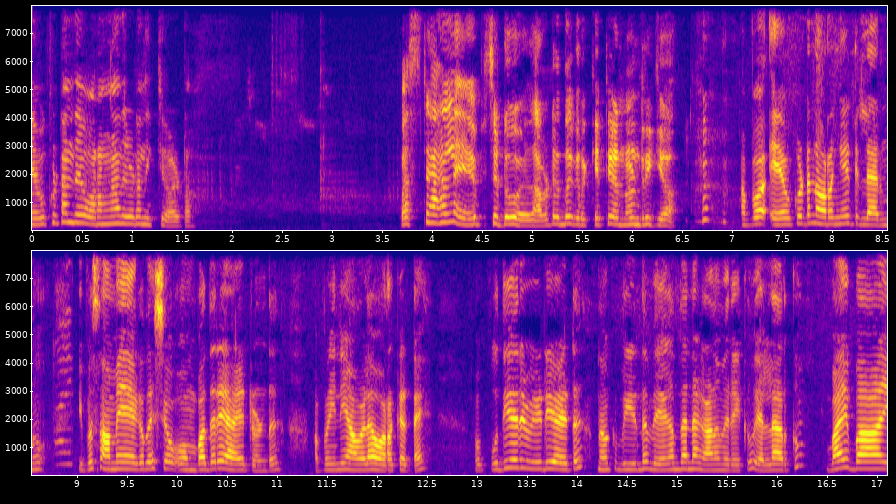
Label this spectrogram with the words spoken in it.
ഏവക്കുട്ടൻ ദേ ഉറങ്ങാതെ ഇവിടെ നിൽക്കുക കേട്ടോ. ഫസ്റ്റ് ആളിനെ ഏൽപ്പിച്ചിട്ട് പോയത്. അവിടെ എന്തോ ക്രിക്കറ്റ് കണ്ടോണ്ടിരിക്കുക അപ്പോൾ ഏവക്കുട്ടൻ ഉറങ്ങിയിട്ടില്ലായിരുന്നു. ഇപ്പോൾ സമയം ഏകദേശം ഒമ്പതര ആയിട്ടുണ്ട്. അപ്പോൾ ഇനി അവളെ ഉറക്കട്ടെ. അപ്പോൾ പുതിയൊരു വീഡിയോ ആയിട്ട് നമുക്ക് വീണ്ടും വേഗം തന്നെ കാണും എല്ലാവർക്കും ബൈ ബൈ.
